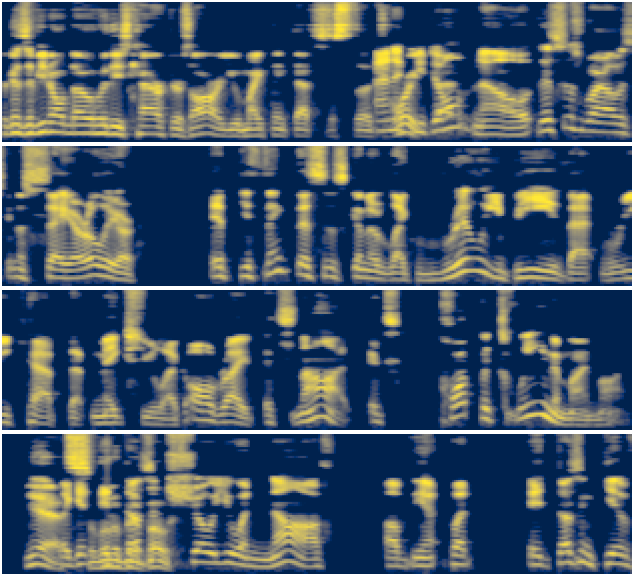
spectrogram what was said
Because if you don't know who these characters are, you might think that's just the And droid. if you that- don't know, this is where I was going to say earlier. If you think this is going to like really be that recap that makes you like, all right, it's not. It's caught between in my mind. yeah, like it's it, a little it bit doesn't both. show you enough of the, but it doesn't give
